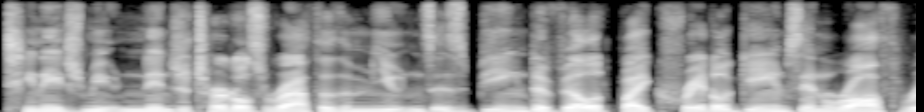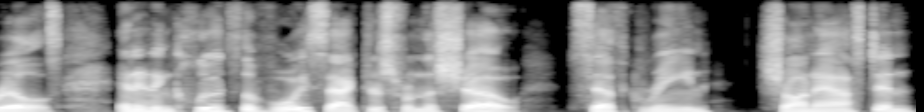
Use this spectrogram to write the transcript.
Teenage Mutant Ninja Turtles Wrath of the Mutants is being developed by Cradle Games and Raw Thrills, and it includes the voice actors from the show Seth Green, Sean Astin,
